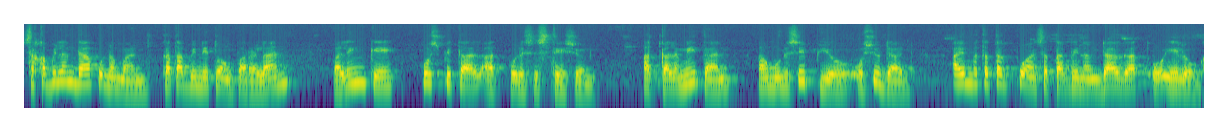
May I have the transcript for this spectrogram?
Sa kabilang dako naman, katabi nito ang paralan, palengke, hospital at police station. At kalamitan, ang munisipyo o syudad ay matatagpuan sa tabi ng dagat o ilog.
